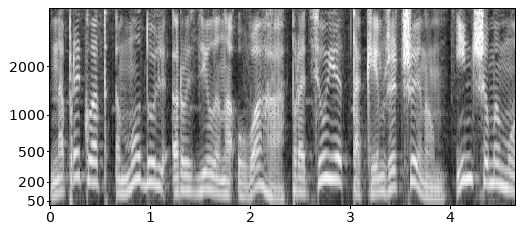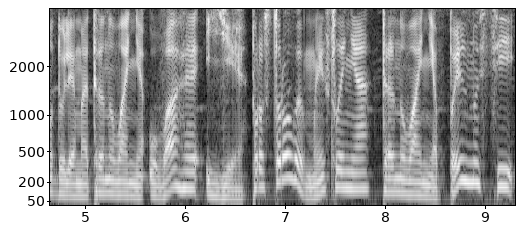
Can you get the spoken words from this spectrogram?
Наприклад, модуль Розділена увага працює таким же чином. Іншими модулями тренування уваги є просторове мислення, тренування пильності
